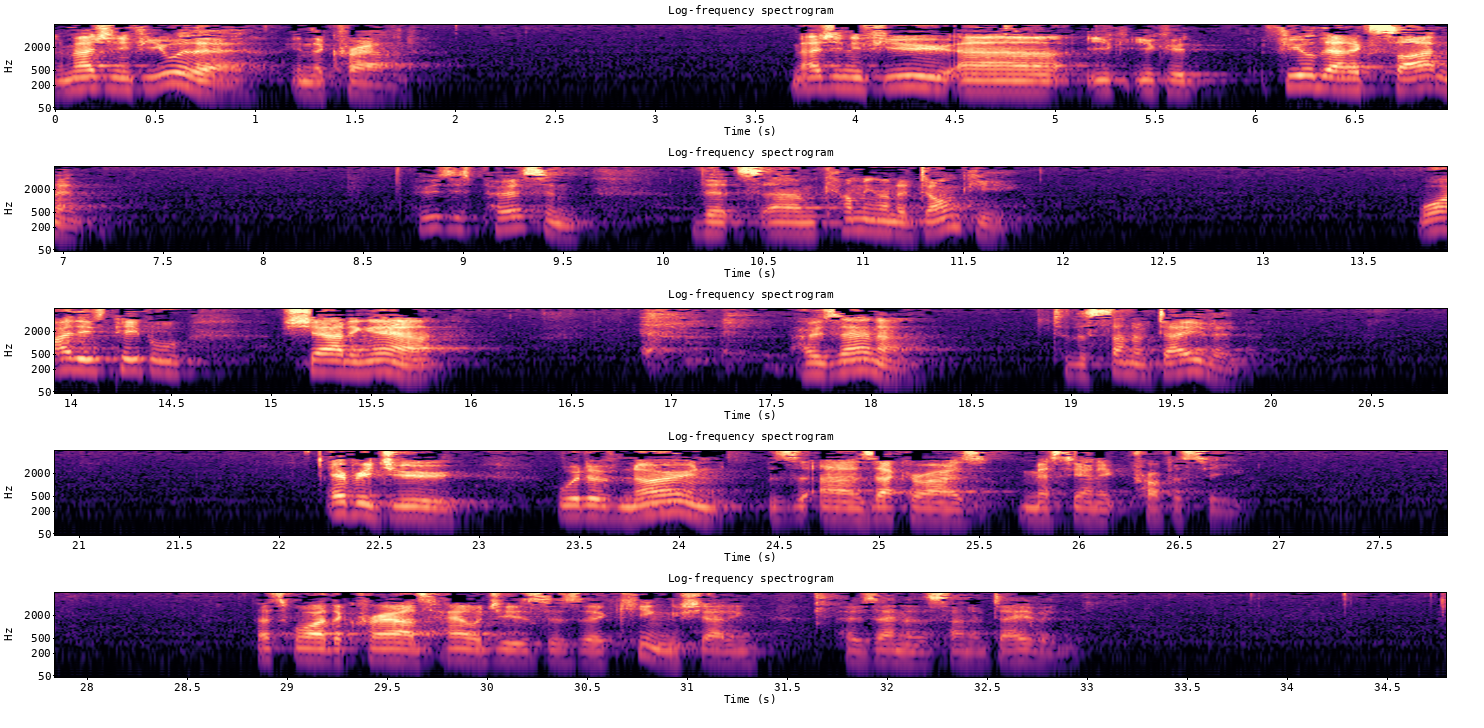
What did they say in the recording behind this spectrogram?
And imagine if you were there in the crowd. Imagine if you, uh, you, you could feel that excitement. Who's this person that's um, coming on a donkey? Why are these people shouting out, Hosanna to the Son of David? Every Jew would have known uh, Zechariah's messianic prophecy. That's why the crowds hailed Jesus as a king, shouting, Hosanna, the Son of David.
